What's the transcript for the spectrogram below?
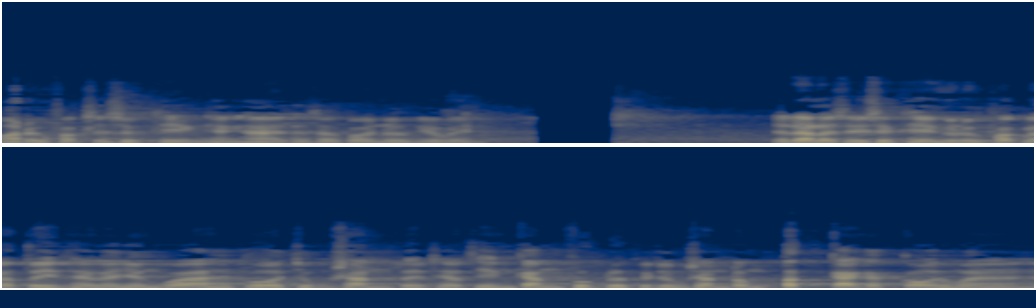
mà đức phật sẽ xuất hiện. Hàng hà sa số cõi nước như vậy. Thật ra là sự xuất hiện của Đức Phật là tùy theo cái nhân quả của chúng sanh, Tùy theo thiện căn phước đức của chúng sanh Trong tất cả các cõi mà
